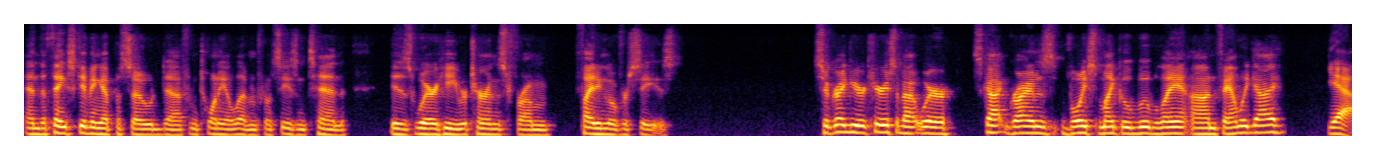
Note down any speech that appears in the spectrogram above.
and the Thanksgiving episode uh, from 2011 from season 10 is where he returns from fighting overseas. So, Greg, you were curious about where Scott Grimes voiced Michael Bublé on Family Guy? Yeah.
